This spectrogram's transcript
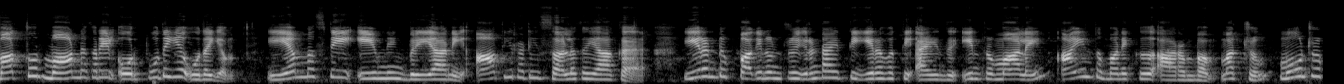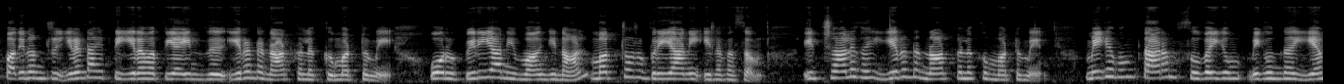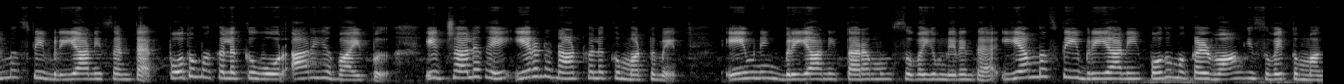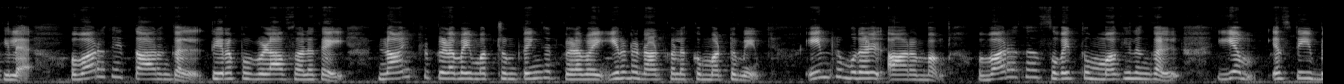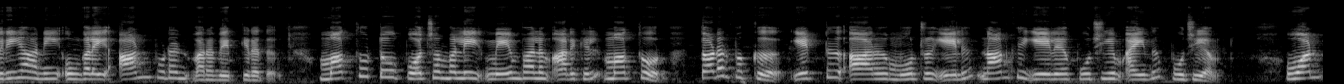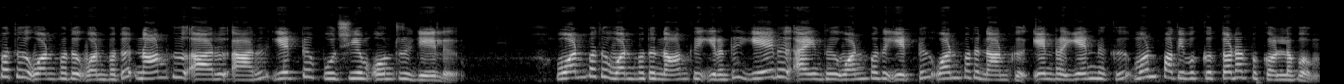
மத்தூர் மாநகரில் ஒரு புதிய உதயம். எம்எஸ்டி ஈவினிங் பிரியாணி ஆதிரடி சலுகையாக இரண்டு பதினொன்று இரண்டாயிரத்தி இருபத்தி ஐந்து இன்று மாலை ஐந்து மணிக்கு ஆரம்பம் மற்றும் மூன்று பதினொன்று இரண்டாயிரத்தி இருபத்தி ஐந்து இரண்டு நாட்களுக்கு மட்டுமே ஒரு பிரியாணி வாங்கினால் மற்றொரு பிரியாணி இலவசம். இச்சலுகை இரண்டு நாட்களுக்கு மட்டுமே. மிகவும் தரம் சுவையும் மிகுந்த எம்எஸ்டி பிரியாணி சென்டர் பொதுமக்களுக்கு ஓர் அரிய வாய்ப்பு. இச்சலுகை இரண்டு நாட்களுக்கு மட்டுமே. ஈவினிங் பிரியாணி தரமும் சுவையும் நிறைந்த எம்எஸ்டி பிரியாணி பொதுமக்கள் வாங்கி சுவைத்து மகிழ. வருகை தாருங்கள். திறப்பு விழா சலுகை. ஞாயிற்றுக்கிழமை மற்றும் திங்கட்கிழமை இரண்டு நாட்களுக்கு மட்டுமே. இன்று முதல் ஆரம்பம். வரக சுவைத்தும் மகிழுங்கள். எம். எஸ்டி பிரியாணி உங்களை அன்புடன் வரவேற்கிறது. மத்தூர் டு போச்சம்பள்ளி மேம்பாலம் அருகில் மத்தூர். தொடர்புக்கு எட்டு ஆறு மூன்று ஏழு நான்கு ஏழு பூஜ்ஜியம் ஐந்து பூஜ்ஜியம். ஒன்பது ஒன்பது ஒன்பது நான்கு ஆறு ஆறு எட்டு பூஜ்ஜியம் ஒன்று ஏழு. ஒன்பது ஒன்பது நான்கு இரண்டு ஏழு ஐந்து ஒன்பது எட்டு ஒன்பது நான்கு என்ற எண்ணுக்கு முன்பதிவுக்கு தொடர்பு கொள்ளவும்.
